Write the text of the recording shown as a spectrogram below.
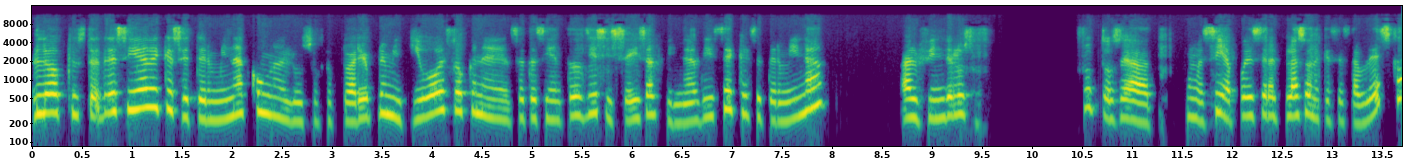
Lo que usted decía de que se termina con el usufructuario primitivo es lo que en el 716 al final dice que se termina al fin del usufructo. O sea, como decía, puede ser el plazo en el que se establezca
